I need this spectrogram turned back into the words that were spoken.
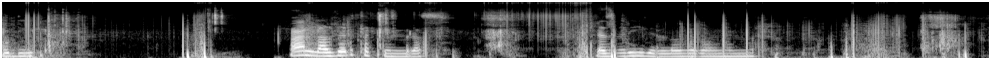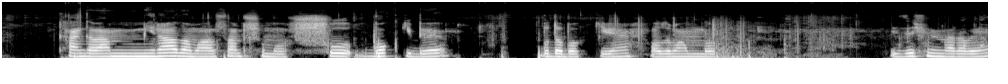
Bu değil. Ben lazeri takayım biraz. Lazer iyidir lazer oynanır. Kanka ben Mirado mu alsam şu mu? Şu bok gibi. Bu da bok gibi. O zaman bu. İzle şimdi arabayı.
